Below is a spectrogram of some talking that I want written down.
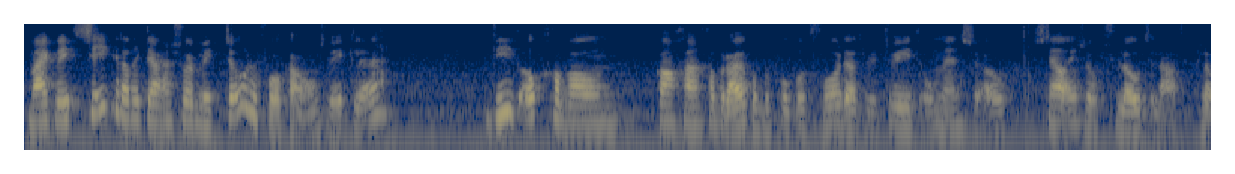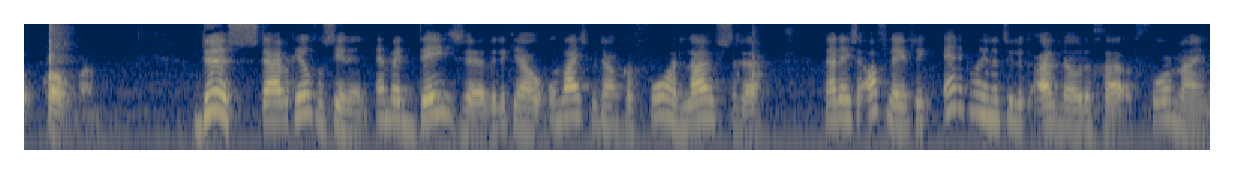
maar ik weet zeker dat ik daar een soort methode voor kan ontwikkelen. Die ik ook gewoon kan gaan gebruiken, bijvoorbeeld voor dat retreat, om mensen ook snel in zo'n flow te laten komen. Dus daar heb ik heel veel zin in. En bij deze wil ik jou onwijs bedanken voor het luisteren naar deze aflevering. En ik wil je natuurlijk uitnodigen voor mijn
